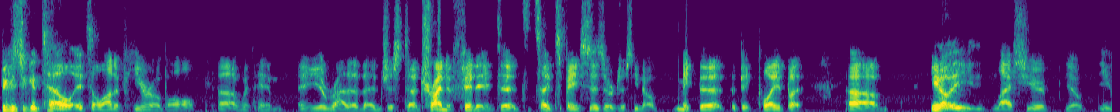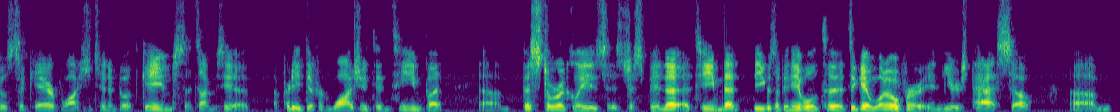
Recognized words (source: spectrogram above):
because you can tell it's a lot of hero ball uh, with him, uh, rather than just uh, trying to fit it into, to tight spaces or just you know make the the big play. But um, you know, last year, you know, Eagles took care of Washington in both games. That's obviously a, a pretty different Washington team, but um, historically has, has just been a, a team that the Eagles have been able to to get one over in years past. So. Um,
